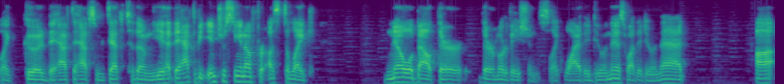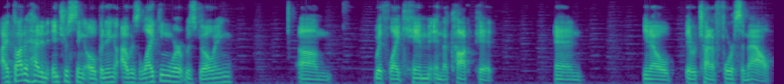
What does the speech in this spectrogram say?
like good. They have to have some depth to them. They have to be interesting enough for us to like know about their their motivations like why are they doing this why are they doing that. Uh, i thought it had an interesting opening. I was liking where it was going um, with like him in the cockpit and you know they were trying to force him out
